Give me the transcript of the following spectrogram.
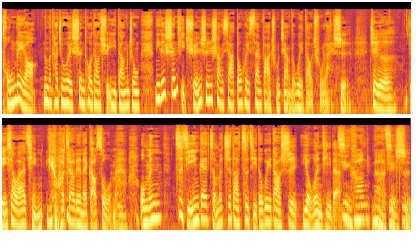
同类哦，那么它就会渗透到血液当中，你的身体全身上下都会散发出这样的味道出来。是这个，等一下我要请玉华教练来告诉我们，我们自己应该怎么知道自己的味道是有问题的？健康那件事。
